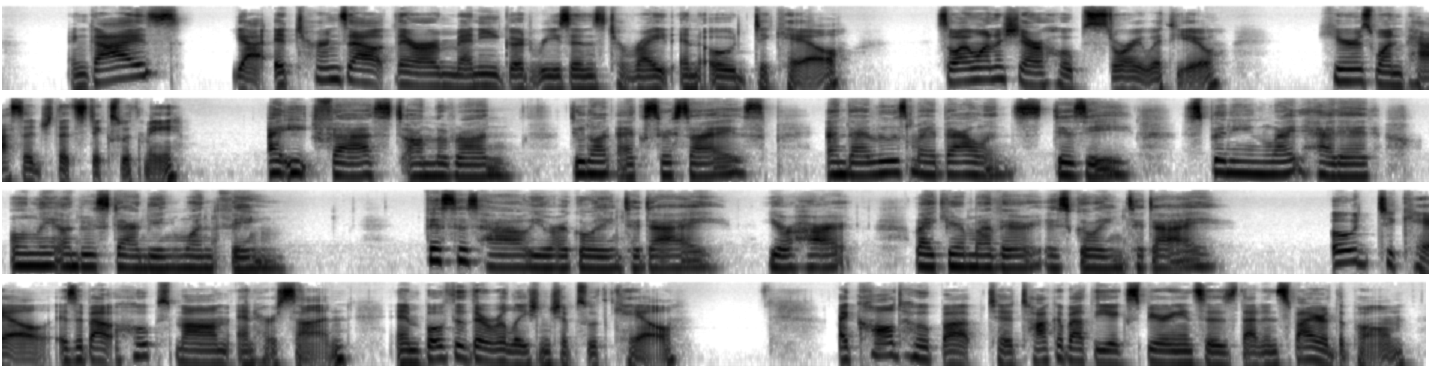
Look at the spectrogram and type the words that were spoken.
And guys, yeah, it turns out there are many good reasons to write an ode to kale. So I want to share Hope's story with you. Here's one passage that sticks with me. I eat fast on the run, do not exercise, and I lose my balance, dizzy, spinning lightheaded, only understanding one thing. This is how you are going to die your heart like your mother is going to die. Ode to Kale is about Hope's mom and her son, and both of their relationships with Kale. I called Hope up to talk about the experiences that inspired the poem.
